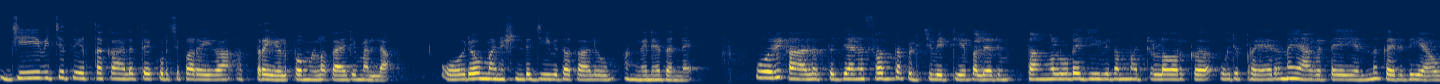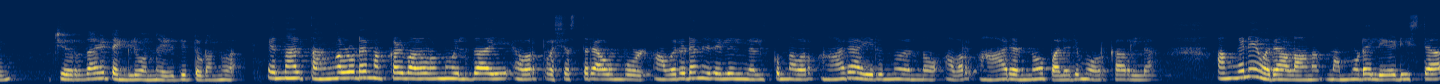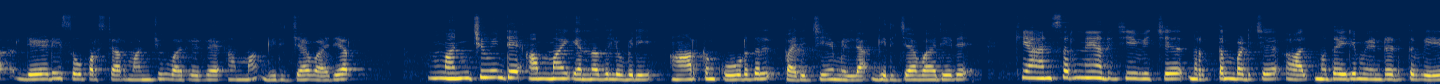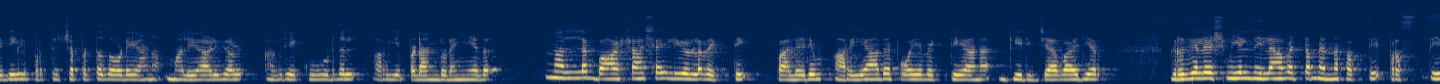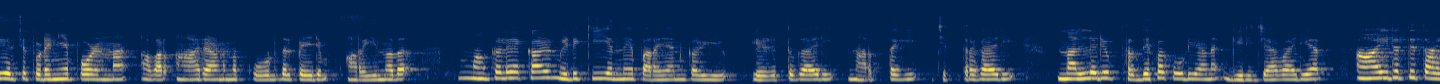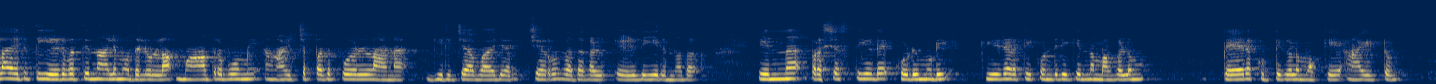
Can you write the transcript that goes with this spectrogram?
ജീവിച്ച് തീർത്ത കാലത്തെക്കുറിച്ച് പറയുക അത്ര എളുപ്പമുള്ള കാര്യമല്ല. ഓരോ മനുഷ്യന്റെ ജീവിതകാലവും അങ്ങനെ തന്നെ. ഒരു കാലത്ത് ജനശ്രദ്ധ പിടിച്ചുപറ്റിയ പലരും തങ്ങളുടെ ജീവിതം മറ്റുള്ളവർക്ക് ഒരു പ്രേരണയാകട്ടെ എന്ന് കരുതിയാവും ചെറുതായിട്ടെങ്കിലും ഒന്ന് എഴുതി തുടങ്ങുക എന്നാൽ തങ്ങളുടെ മക്കൾ വളർന്നു വലുതായി അവർ പ്രശസ്തരാകുമ്പോൾ അവരുടെ നിഴലിൽ നിൽക്കുന്നവർ ആരായിരുന്നുവെന്നോ അവർ ആരെന്നോ പലരും ഓർക്കാറില്ല. അങ്ങനെ ഒരാളാണ് നമ്മുടെ lady star lady super star Manju വാര്യരുടെ അമ്മ ഗിരിജ വാര്യർ. മഞ്ജുവിന്റെ അമ്മ എന്നതിലുപരി ആർക്കും കൂടുതൽ പരിചയമില്ല ഗിരിജ വാര്യരെ. ക്യാൻസറിനെ അതിജീവിച്ച് നൃത്തം പഠിച്ച് ആത്മധൈര്യം വീണ്ടെടുത്ത് വേദിയിൽ പ്രത്യക്ഷപ്പെട്ടതോടെയാണ് മലയാളികൾ അവരെ കൂടുതൽ അറിയപ്പെടാൻ തുടങ്ങിയത്. നല്ല ഭാഷാശൈലിയുള്ള വ്യക്തി. പലരും അറിയാതെ പോയ വ്യക്തിയാണ് ഗിരിജ വാര്യർ. ഗൃഹലക്ഷ്മിയിൽ നിലാവട്ടം എന്ന ഭക്തി പ്രസിദ്ധീകരിച്ചു തുടങ്ങിയപ്പോഴാണ് അവർ ആരാണെന്ന് കൂടുതൽ പേരും അറിയുന്നത്. മകളേക്കാൾ മിടുക്കി എന്നേ പറയാൻ കഴിയൂ. എഴുത്തുകാരി, നർത്തകി, ചിത്രകാരി, നല്ലൊരു പ്രതിഭ കൂടിയാണ് ഗിരിജ വാര്യർ. ആയിരത്തി തൊള്ളായിരത്തി എഴുപത്തിനാല് മുതലുള്ള മാതൃഭൂമി ആഴ്ചപ്പതിപ്പുകളിലാണ് ഗിരിജ വാര്യർ ചെറുകഥകൾ എഴുതിയിരുന്നത്. ഇന്ന് പ്രശസ്തിയുടെ കൊടുമുടി കീഴടക്കിക്കൊണ്ടിരിക്കുന്ന മകളും പേരക്കുട്ടികളുമൊക്കെ ആയിട്ടും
